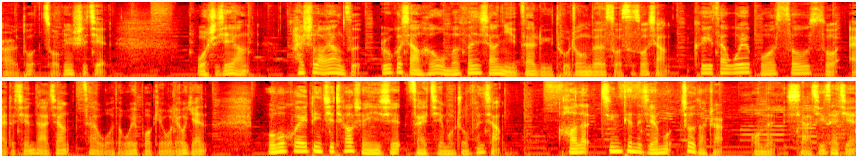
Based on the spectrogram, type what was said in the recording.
耳朵走遍世界。我是杰阳，还是老样子，如果想和我们分享你在旅途中的所思所想，可以在微博搜索钱大江，在我的微博给我留言，我们会定期挑选一些在节目中分享。好了，今天的节目就到这儿，我们下期再见。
